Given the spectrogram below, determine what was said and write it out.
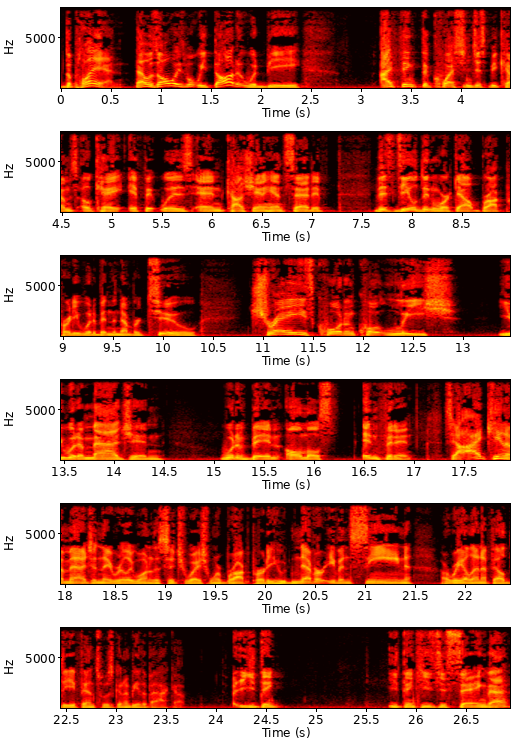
the plan. That was always what we thought it would be. I think the question just becomes okay, if it was, and Kyle Shanahan said, if this deal didn't work out, Brock Purdy would have been the number two. Trey's quote unquote leash, you would imagine, would have been almost infinite. See, I can't imagine they really wanted a situation where Brock Purdy, who'd never even seen a real NFL defense, was going to be the backup. You think? You think he's just saying that?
